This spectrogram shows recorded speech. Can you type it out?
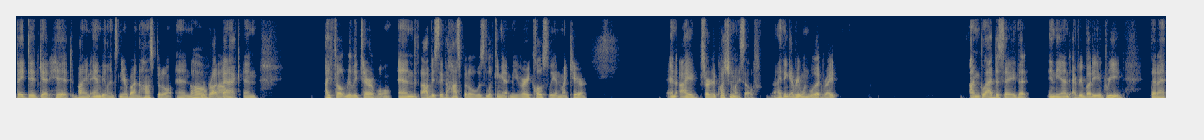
they did get hit by an ambulance nearby in the hospital and oh, were brought wow. back. And I felt really terrible. And obviously, the hospital was looking at me very closely in my care. And I started to question myself. I think everyone would, right? I'm glad to say that in the end, everybody agreed that I,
